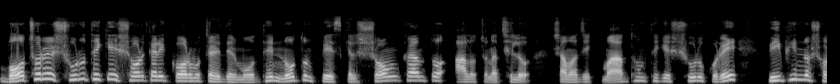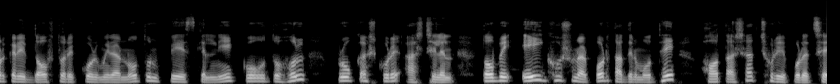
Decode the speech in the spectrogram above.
বছরের শুরু থেকে সরকারি কর্মচারীদের মধ্যে নতুন পে স্কেল সংক্রান্ত আলোচনা ছিল। সামাজিক মাধ্যম থেকে শুরু করে বিভিন্ন সরকারি দফতরে কর্মীরা নতুন পে স্কেল নিয়ে কৌতূহল প্রকাশ করে আসছিলেন। তবে এই ঘোষণার পর তাদের মধ্যে হতাশা ছড়িয়ে পড়েছে।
